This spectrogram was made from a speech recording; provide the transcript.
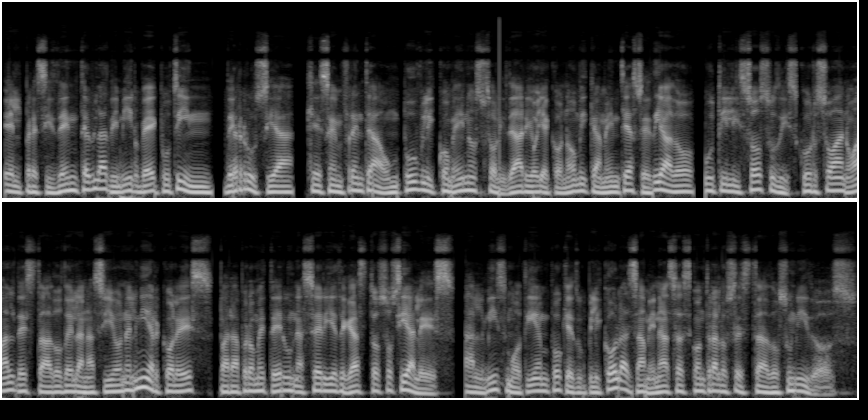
El presidente Vladimir B. Putin, de Rusia, que se enfrenta a un público menos solidario y económicamente asediado, utilizó su discurso anual de Estado de la Nación el miércoles para prometer una serie de gastos sociales, al mismo tiempo que duplicó las amenazas contra los Estados Unidos.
